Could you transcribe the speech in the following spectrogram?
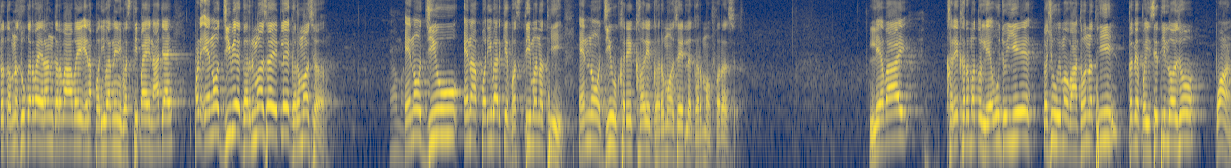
તો તમને શું કરવા હેરાન કરવા આવે એના પરિવારની વસ્તી પાસે ના જાય? પણ એનો જીવ એ ઘરમાં છે એટલે ઘરમાં છે. એનો જીવ એના પરિવાર કે વસ્તીમાં નથી. એનો જીવ ખરેખર એ ઘરમાં છે એટલે ઘરમાં ફરસ છે. લેવાય ખરેખરમાં તો લેવું જોઈએ, કશું એમાં વાંધો નથી, તમે પૈસેથી લો છો, પણ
